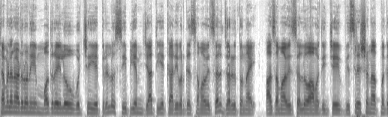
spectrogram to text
తమిళనాడులోని మదురైలో వచ్చే ఏప్రిల్లో సిపిఎం జాతీయ కార్యవర్గ సమావేశాలు జరుగుతున్నాయి. ఆ సమావేశాల్లో ఆమోదించే విశ్లేషణాత్మక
